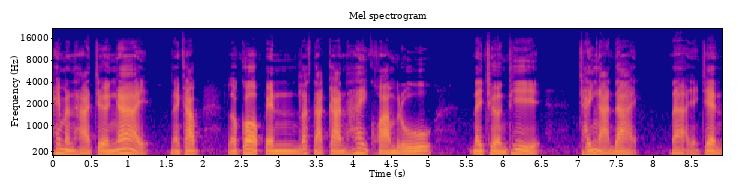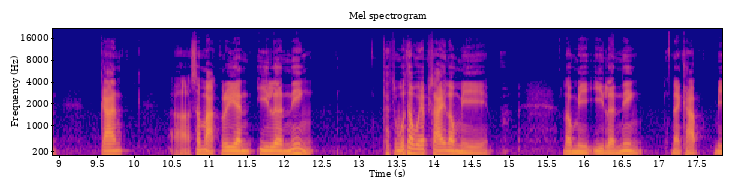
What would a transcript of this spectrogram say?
ให้มันหาเจอง่ายนะครับ แล้วก็เป็นลักษณะการให้ความรู้ในเชิงที่ใช้งานได้นะอย่างเช่น การ สมัครเรียน e-learning ถ้าสมมติถ้าเว็บไซต์เรามีเรามี e-learning นะครับ มี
